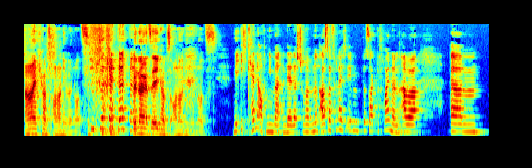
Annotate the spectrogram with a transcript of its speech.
Ah, ich habe es auch noch nie benutzt. Ich bin da ganz ehrlich, ich habe es auch noch nie benutzt. Nee, ich kenne auch niemanden, der das schon mal benutzt, außer vielleicht eben besagte Freundin, aber ähm,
